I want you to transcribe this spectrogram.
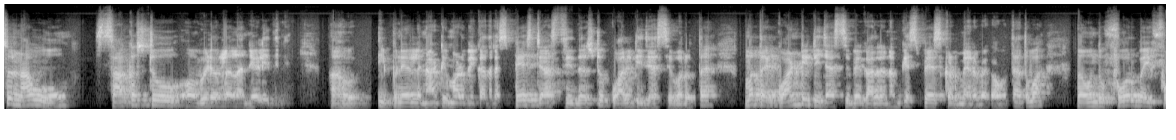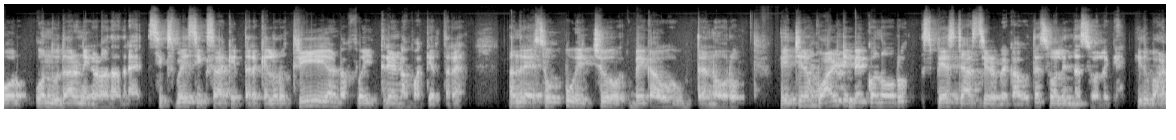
ಸೊ ನಾವು ಸಾಕಷ್ಟು ವಿಡಿಯೋಗಳಲ್ಲಿ ನಾನು ಹೇಳಿದ್ದೀನಿ. ಇಪ್ಪನೇರಳೆ ನಾಟಿ ಮಾಡಬೇಕಾದ್ರೆ ಸ್ಪೇಸ್ ಜಾಸ್ತಿ ಇದ್ದಷ್ಟು ಕ್ವಾಲಿಟಿ ಜಾಸ್ತಿ ಬರುತ್ತೆ. ಮತ್ತೆ ಕ್ವಾಂಟಿಟಿ ಜಾಸ್ತಿ ಬೇಕಾದ್ರೆ ನಮಗೆ ಸ್ಪೇಸ್ ಕಡಿಮೆ ಇರಬೇಕಾಗುತ್ತೆ. ಅಥವಾ ಒಂದು ಫೋರ್ ಬೈ ಫೋರ್ ಒಂದು ಉದಾಹರಣೆ ಹೇಳೋದಾದ್ರೆ ಸಿಕ್ಸ್ ಬೈ ಸಿಕ್ಸ್ ಹಾಕಿರ್ತಾರೆ. ಕೆಲವರು three and half by three and half ಹಾಕಿರ್ತಾರೆ. ಅಂದ್ರೆ ಸೊಪ್ಪು ಹೆಚ್ಚು ಬೇಕಾಗುತ್ತೆ ಅನ್ನೋರು, ಹೆಚ್ಚಿನ ಕ್ವಾಲಿಟಿ ಬೇಕು ಅನ್ನೋರು ಸ್ಪೇಸ್ ಜಾಸ್ತಿ ಇಡಬೇಕಾಗುತ್ತೆ ಸೋಲಿಂದ ಸೋಲಿಗೆ. ಇದು ಬಹಳ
